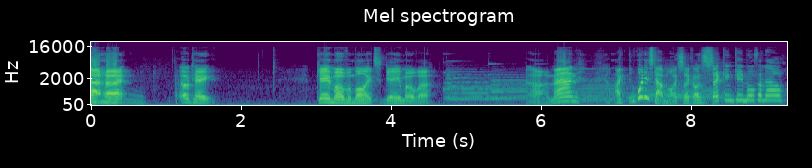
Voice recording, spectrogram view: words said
That hurt. Okay. Game over, Mites. Game over. Ah, oh, man. I, what is that, Mites? Like our second game over now?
